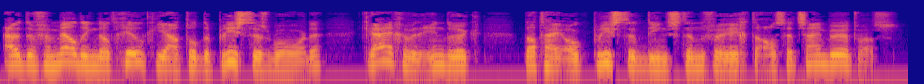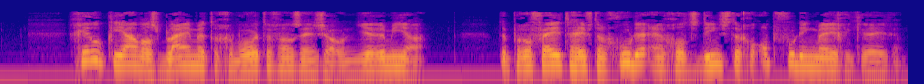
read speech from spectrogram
Uit de vermelding dat Gilkia tot de priesters behoorde, krijgen we de indruk dat hij ook priesterdiensten verrichtte als het zijn beurt was. Gilkia was blij met de geboorte van zijn zoon Jeremia. De profeet heeft een goede en godsdienstige opvoeding meegekregen.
